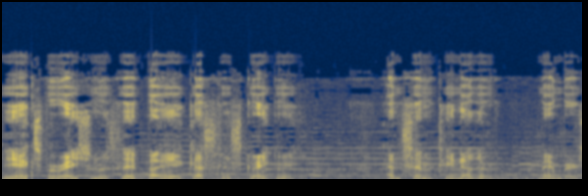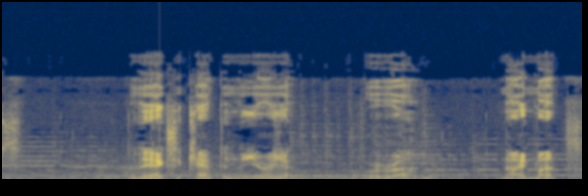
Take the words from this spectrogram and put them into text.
The exploration was led by Augustus Gregory and 17 other members. And they actually camped in the area for uh, nine months.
